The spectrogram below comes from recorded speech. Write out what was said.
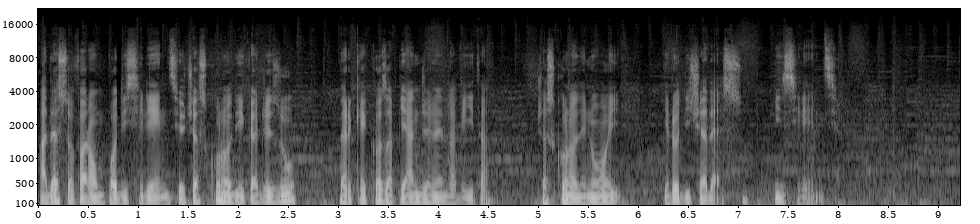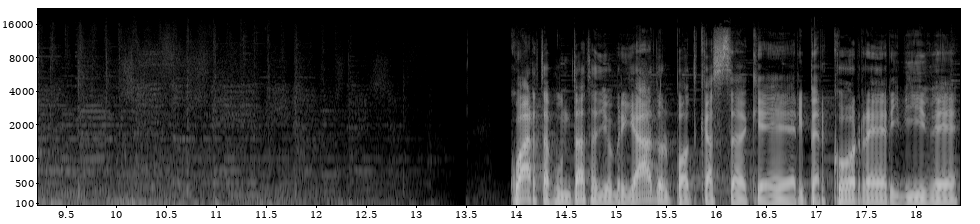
Adesso farò un po' di silenzio e ciascuno dica a Gesù perché cosa piange nella vita. Ciascuno di noi glielo dice adesso, in silenzio. Quarta puntata di Obrigado, il podcast che ripercorre, rivive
